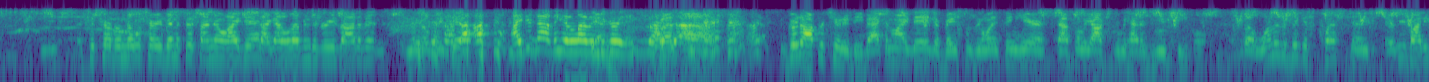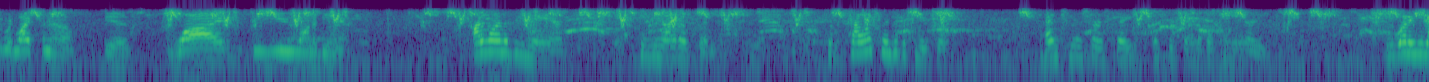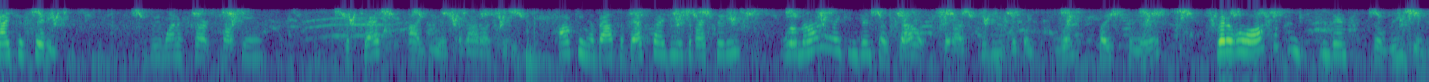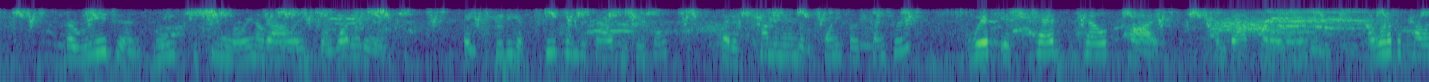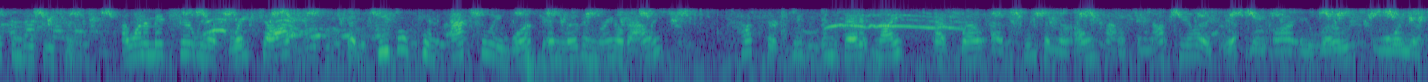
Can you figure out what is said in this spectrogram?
I took care of her military benefits. I know I did. I got 11 degrees out of it. No, big deal. I did not get 11 Yeah. degrees, but, But, uh, good opportunity. Back in my day, the base was the only thing here. That's one of the options we had as youth people. But one of the biggest questions everybody would like to know is why do you want to be mayor? I want to be mayor to unite our city, to propel us into the future, and to ensure safe and sustainable communities. We want to unite the city. We want to start talking the best ideas about our city. Talking about the best ideas of our city will not only convince ourselves that our city is a great place to live, but it will also convince the region. The region needs to see Moreno Valley for what it is a city of 200,000 people that is coming into the 21st century with its head held high. And that's what I want to do. I want to propel us into the future. I want to make sure we have great jobs, that people can actually work and live in Moreno Valley, tuck their kids into bed at night as well as sleep in their own house and not feel as if they are a road warrior.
